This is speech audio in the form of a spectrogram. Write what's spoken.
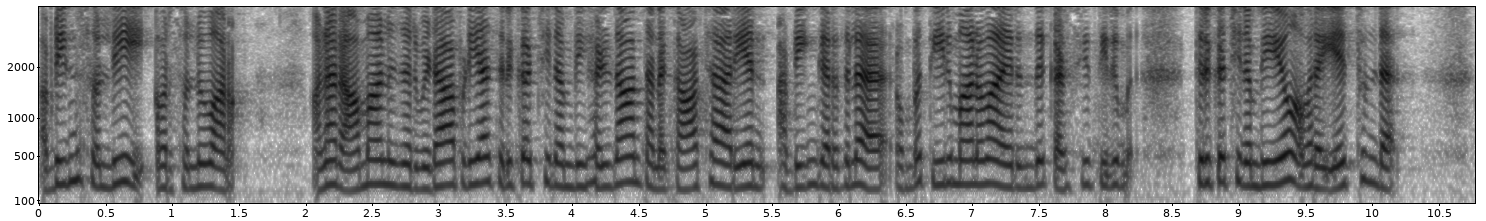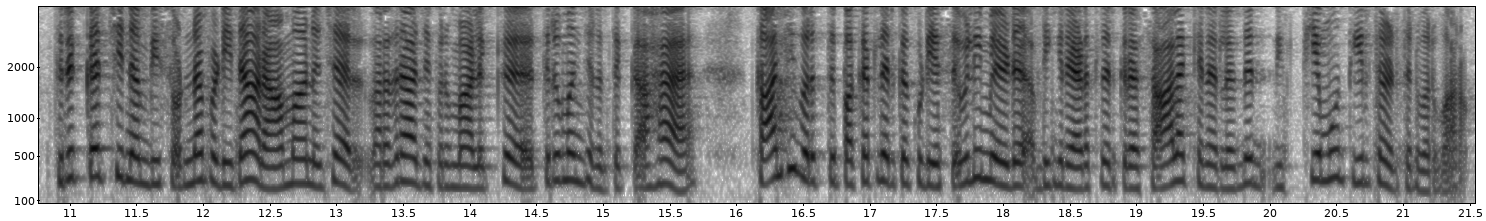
அப்படின்னு சொல்லி அவர் சொல்லுவாராம். ஆனால் ராமானுஜர் விடாபடியாக திருக்கட்சி நம்பிகள் தான் தனக்கு ஆச்சாரியன் அப்படிங்கிறதுல ரொம்ப தீர்மானமாக இருந்து கடைசி திரு திருக்கட்சி நம்பியும் அவரை ஏற்றுண்டார் திருக்கச்சி நம்பி சொன்னபடி தான் ராமானுஜர் வரதராஜ பெருமாளுக்கு திருமஞ்சனத்துக்காக காஞ்சிபுரத்து பக்கத்தில் இருக்கக்கூடிய செவிலிமேடு அப்படிங்கிற இடத்துல இருக்கிற சாலக்கிணறுலேருந்து நித்தியமும் தீர்த்தம் எடுத்துன்னு வருவாராம்.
